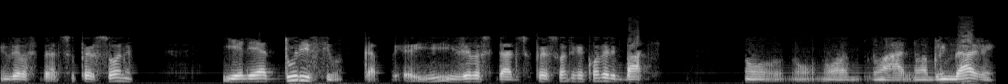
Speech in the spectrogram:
em velocidade supersônica e ele é duríssimo. E velocidade supersônica, é quando ele bate no, no, numa, numa, numa blindagem,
